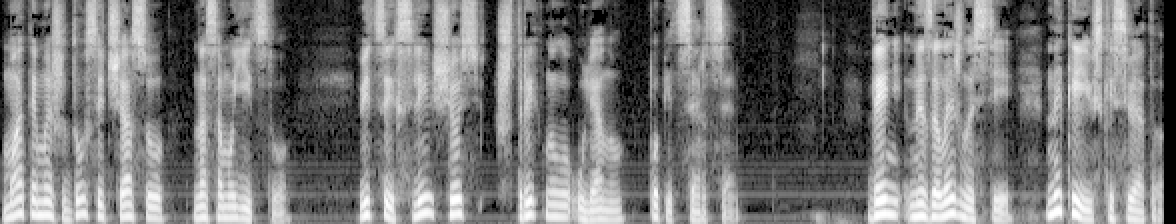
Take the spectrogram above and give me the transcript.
матимеш досить часу на самоїдство. Від цих слів щось штрикнуло Уляну попід серце. День Незалежності не київське свято,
